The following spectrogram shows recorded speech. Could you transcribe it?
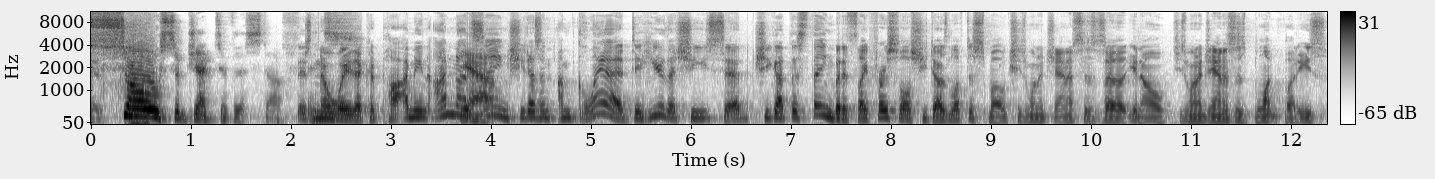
is. so subjective. This stuff. There's It's- no way that could. pop. I mean, I'm not Yeah. saying she doesn't. I'm glad to hear that she said she got this thing, but it's like, first of all, she does love to smoke. She's one of Janice's, uh, you know, she's one of Janice's blunt buddies.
